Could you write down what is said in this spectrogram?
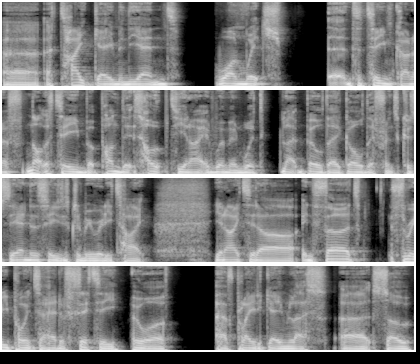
Uh, a tight game in the end, one which uh, the team kind of not the team but pundits hoped United women would like build their goal difference because the end of the season is going to be really tight. United are in third, three points ahead of City, who are have played a game less. Uh, so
